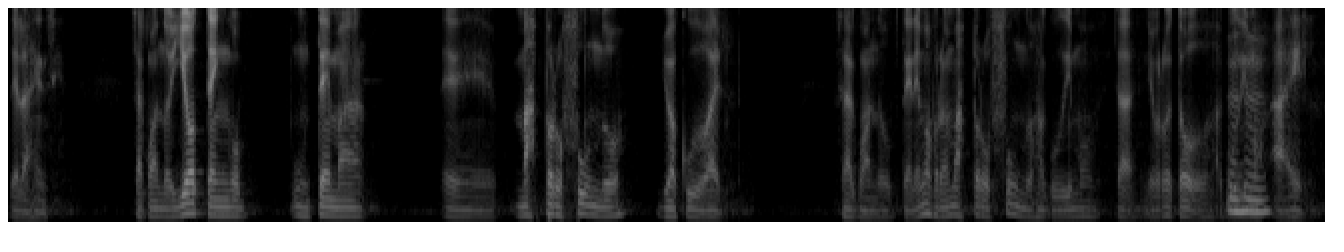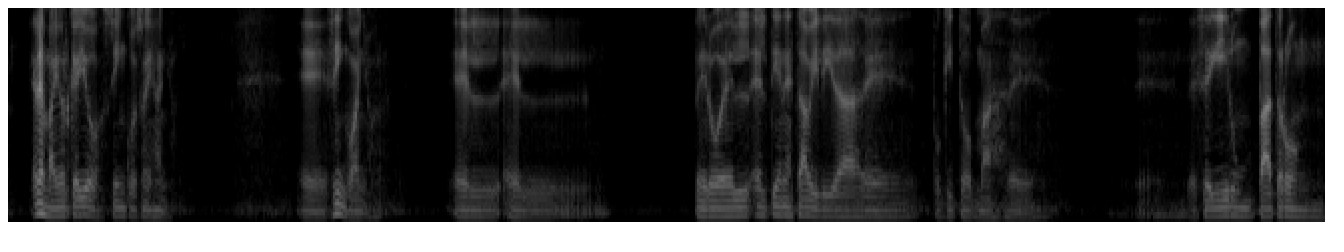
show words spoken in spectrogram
de la agencia. O sea, cuando yo tengo un tema eh, más profundo, yo acudo a él. O sea, cuando tenemos problemas profundos, acudimos, o sea, yo creo que todos acudimos a él. Él es mayor que yo, cinco o seis años. Eh, cinco años. Él, él- pero él, él tiene esta habilidad de un poquito más de, de- de seguir un patrón,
